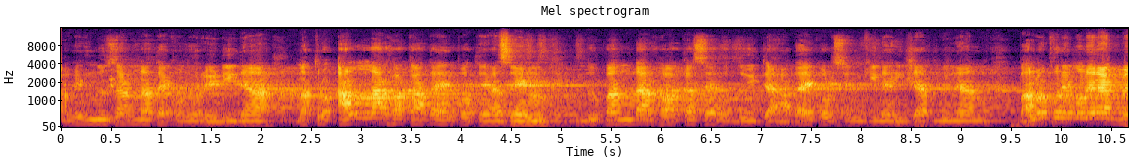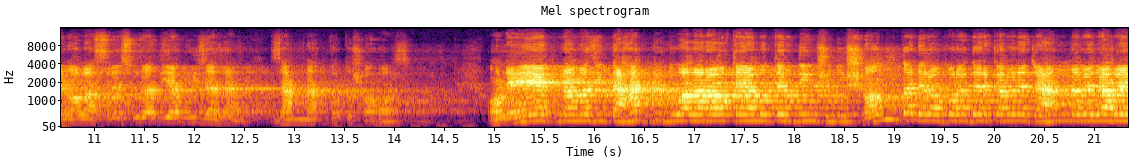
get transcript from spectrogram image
আপনি কিন্তু জান্নাত এখনও রেডি না, মাত্র আল্লাহর হক আদায়ের পথে আছেন। কিন্তু বান্দার হক আছে আরও দুইটা আদায় করছেন কিনা হিসাব মিলান। ভালো করে মনে রাখবেন অলাসরে সুরা দিয়া বুঝা যান, জান্নাত কত সহজ। অনেক নামাজি তাহাজ্জুদ ওয়ালারাও কিয়ামতের দিন শুধু সন্তানের অপরাধের কারণে জাহান্নামে যাবে।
